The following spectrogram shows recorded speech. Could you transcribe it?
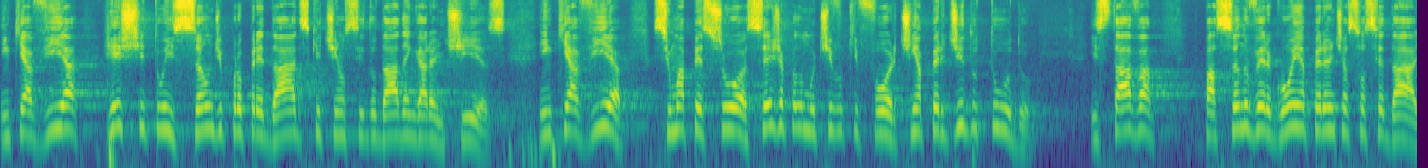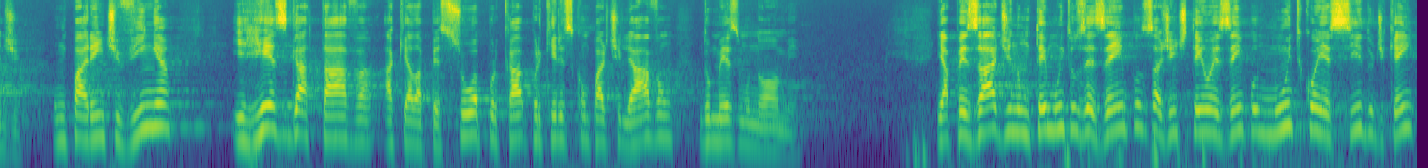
em que havia restituição de propriedades que tinham sido dadas em garantias, em que havia, se uma pessoa, seja pelo motivo que for, tinha perdido tudo, estava passando vergonha perante a sociedade, um parente vinha e resgatava aquela pessoa porque eles compartilhavam do mesmo nome. E apesar de não ter muitos exemplos, a gente tem um exemplo muito conhecido de quem?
